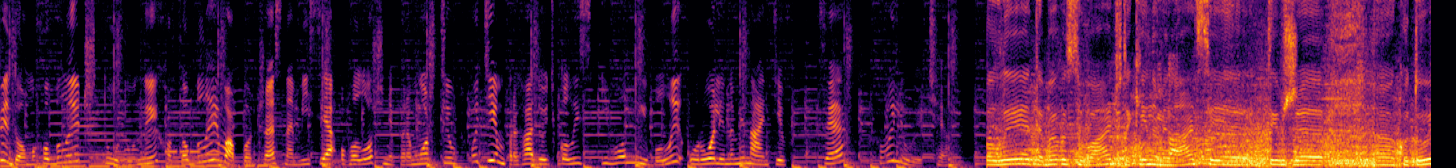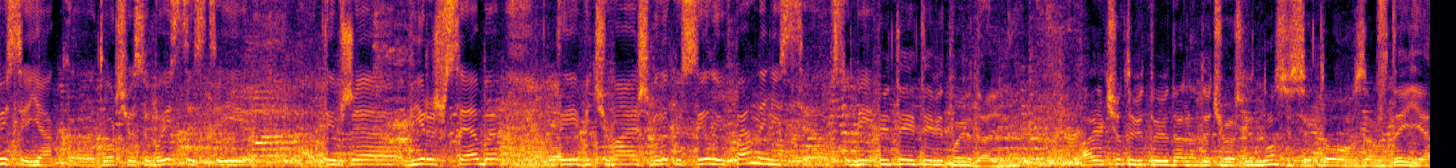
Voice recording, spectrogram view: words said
відомих облич. Тут у них особлива почесна місія оголошення переможців. Потім пригадують, колись і вони були у ролі номінантів. Це хвилююче. Коли тебе висувають в такі номінації, ти вже е, котуєшся як е, творча особистість, і е, ти вже віриш в себе, ти відчуваєш велику силу і впевненість в собі. І ти, і ти відповідальний А якщо ти відповідально до чогось відносишся, то завжди є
